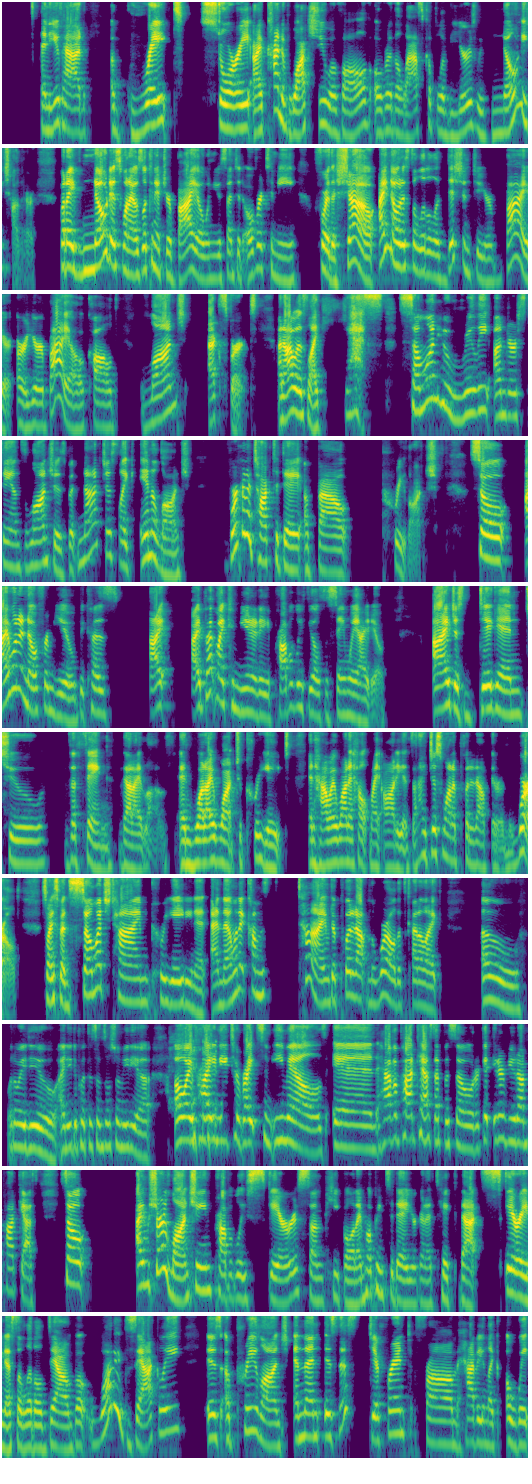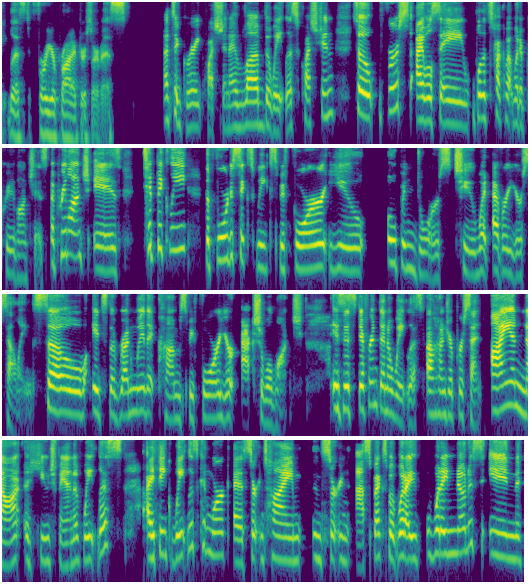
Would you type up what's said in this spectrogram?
and you've had a great story. I've kind of watched you evolve over the last couple of years. We've known each other, but I've noticed when I was looking at your bio when you sent it over to me for the show, I noticed a little addition to your bio or your bio called launch expert. And I was like, yes, someone who really understands launches, but not just like in a launch. We're going to talk today about pre launch. So I want to know from you because I I bet my community probably feels the same way I do. I just dig into the thing that I love and what I want to create and how I want to help my audience. And I just want to put it out there in the world. So I spend so much time creating it. And then when it comes time to put it out in the world, it's kind of like, oh, what do I do? I need to put this on social media. Oh, I probably need to write some emails and have a podcast episode or get interviewed on podcast. So I'm sure launching probably scares some people. And I'm hoping today you're going to take that scariness a little down. But what exactly is a pre launch? And then is this different from having like a wait list for your product or service? That's a great question. I love the waitlist question. So, first, I will say, well, let's talk about what a pre launch is. A pre launch is typically the four to six weeks before you open doors to whatever you're selling. So it's the runway that comes before your actual launch. Is this different than a waitlist? A hundred percent. I am not a huge fan of waitlists. I think waitlists can work at a certain time in certain aspects, but what I what I notice in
